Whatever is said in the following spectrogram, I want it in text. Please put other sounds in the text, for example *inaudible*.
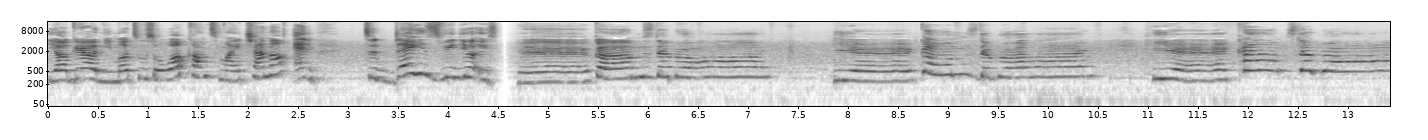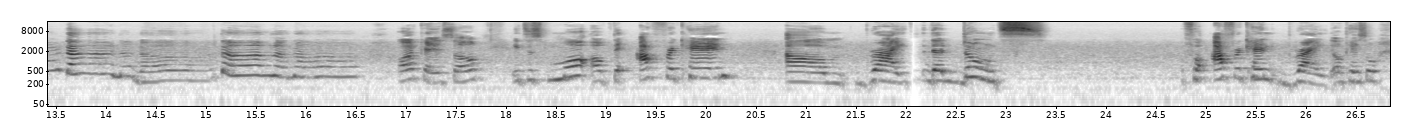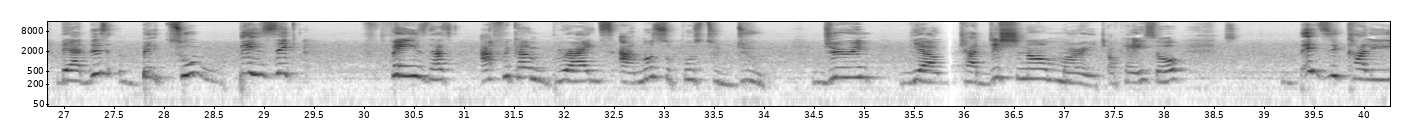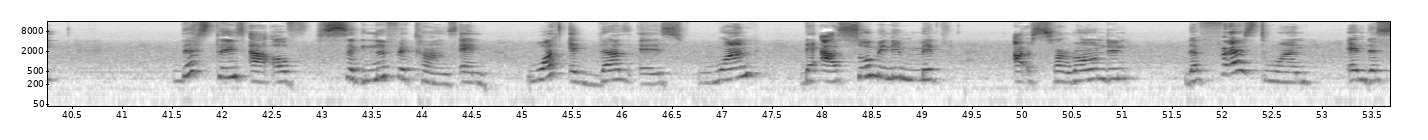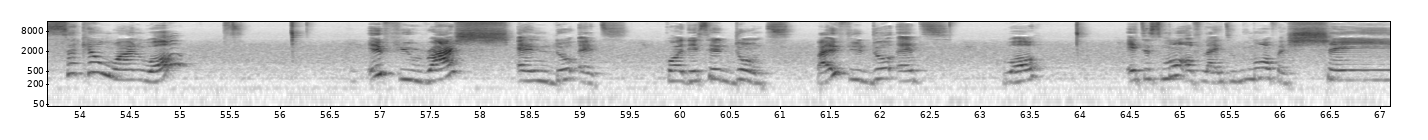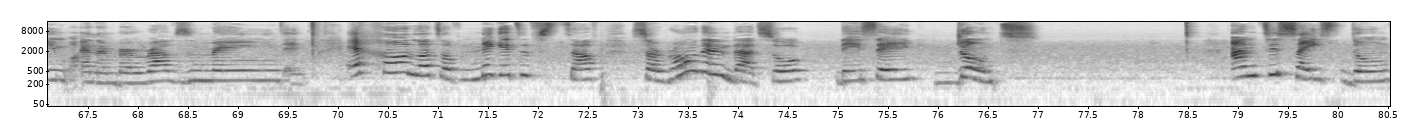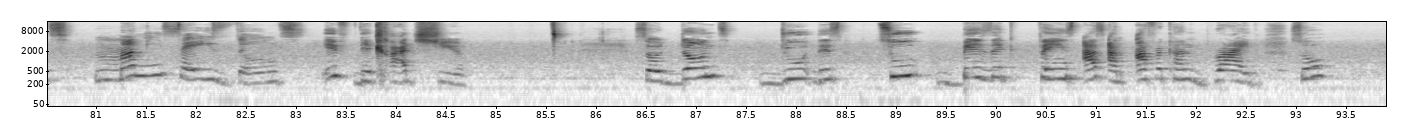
your girl Neimatu. So welcome to my channel and today's video is Here comes the bride. Here comes the bride. Here comes the bride. Da, da, na. Okay, so it is more of the African um bride, the don'ts for African bride. Okay, so there are these two basic things that African brides are not supposed to do during their traditional marriage. Okay, so basically, these things are of significance, and what it does is one, there are so many myths are surrounding the first one and the second one well if you rush and do it because they say don't. But if you do it well it is more of like to be more of a shame and embarrassment and a whole lot of negative stuff surrounding that. So they say don't. Auntie says don't. Mommy says don't. If they catch you. So don't do these two basic things as an african bride. So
